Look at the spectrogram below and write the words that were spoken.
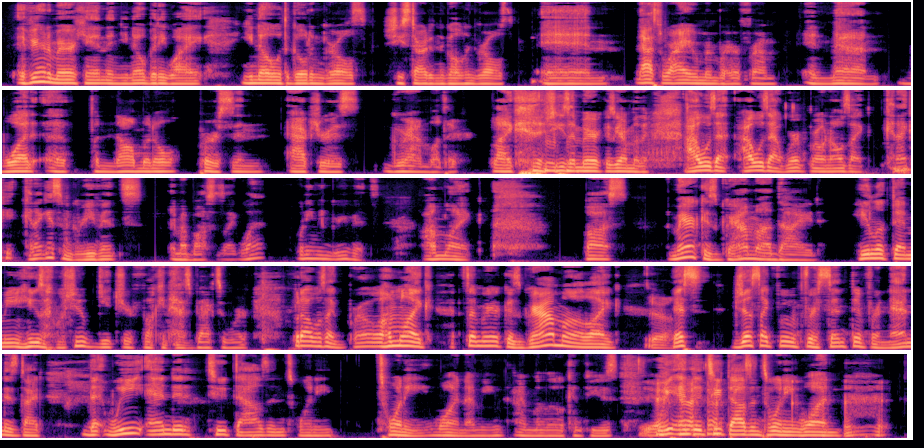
if you're an American and you know Betty White, you know the Golden Girls. She started in the Golden Girls, and that's where I remember her from. And man, what a phenomenal person, actress, grandmother. Like she's America's grandmother. I was at I was at work, bro, and I was like, "Can I get can I get some grievance?" And my boss is like, "What? What do you mean grievance?" I'm like, "Boss, America's grandma died." He looked at me. He was like, "Well, you get your fucking ass back to work." But I was like, "Bro, I'm like, it's America's grandma. Like, yeah, that's just like when Vicente Fernandez died, that we ended 2020 21. I mean, I'm a little confused. Yeah. We ended 2021.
